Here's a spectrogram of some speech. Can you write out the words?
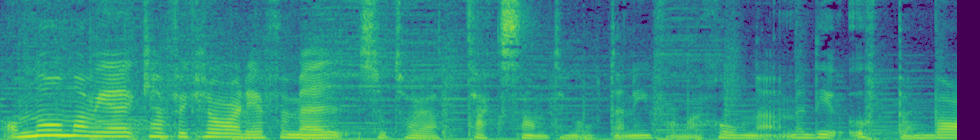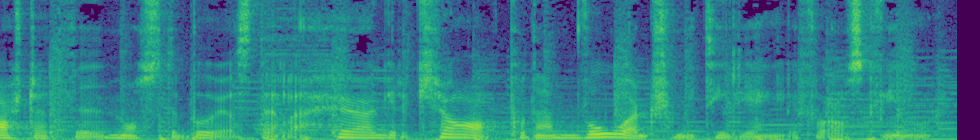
Om någon av er kan förklara det för mig så tar jag tacksamt emot den informationen. Men det är uppenbart att vi måste börja ställa högre krav på den vård som är tillgänglig för oss kvinnor.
